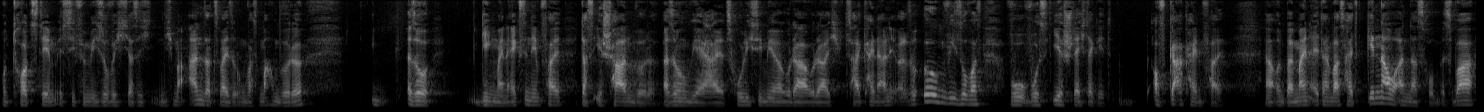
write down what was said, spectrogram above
und trotzdem ist sie für mich so wichtig, dass ich nicht mal ansatzweise irgendwas machen würde. Also gegen meine Ex in dem Fall, dass ihr schaden würde. Also irgendwie, ja, jetzt hole ich sie mir oder, oder ich zahle keine Ahnung. Also irgendwie sowas, wo, wo es ihr schlechter geht. Auf gar keinen Fall. Ja, und bei meinen Eltern war es halt genau andersrum. Es war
